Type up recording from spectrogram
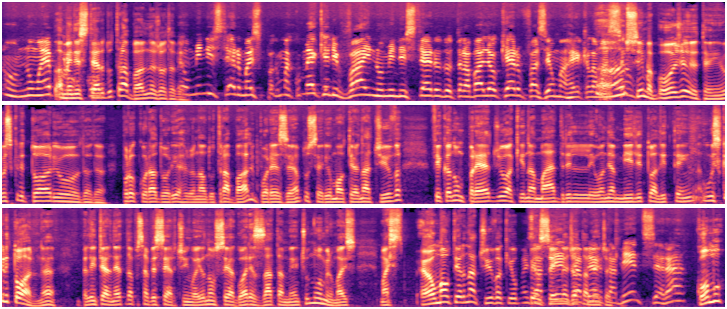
não, não é. O Ministério do Trabalho, né, JB? É o Ministério, mas, mas como é que ele vai no Ministério do Trabalho? Eu quero fazer uma reclamação. Ah, sim, mas hoje tem o escritório da, da, Procuradoria Regional do Trabalho, por exemplo, seria uma alternativa. Fica num prédio aqui na Madre Leônia Milito, ali tem o escritório, né? Pela internet dá para saber certinho aí, eu não sei agora exatamente o número, mas, mas é uma alternativa que eu mas pensei imediatamente aqui. será? Como?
